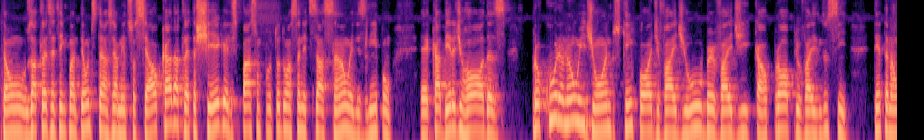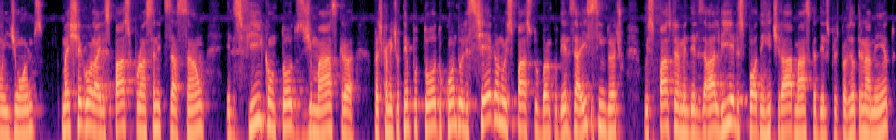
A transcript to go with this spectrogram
Então, os atletas têm que manter um distanciamento social. Cada atleta chega, eles passam por toda uma sanitização, eles limpam é, cadeira de rodas, procura não ir de ônibus. Quem pode, vai de Uber, vai de carro próprio, vai assim, tenta não ir de ônibus. Mas chegou lá, eles passam por uma sanitização, eles ficam todos de máscara praticamente o tempo todo. Quando eles chegam no espaço do banco deles, aí sim, durante o espaço do treinamento deles, ali eles podem retirar a máscara deles para fazer o treinamento.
